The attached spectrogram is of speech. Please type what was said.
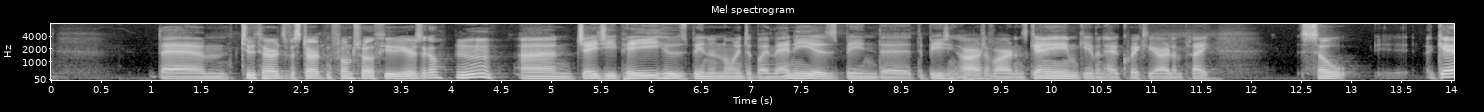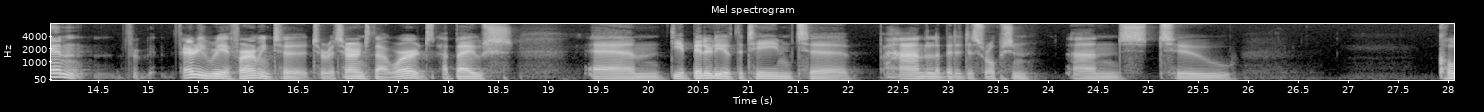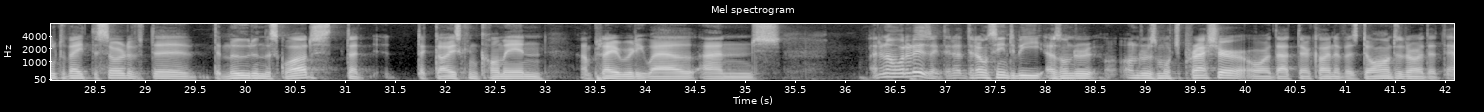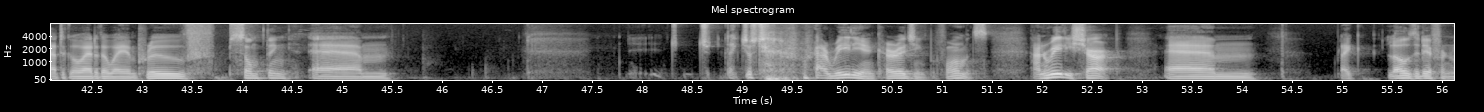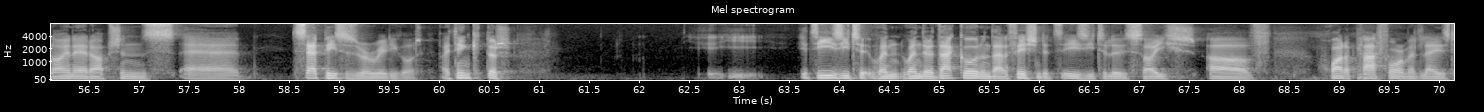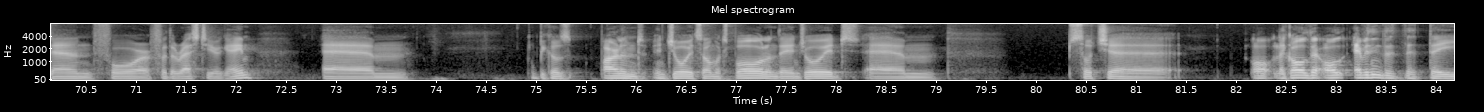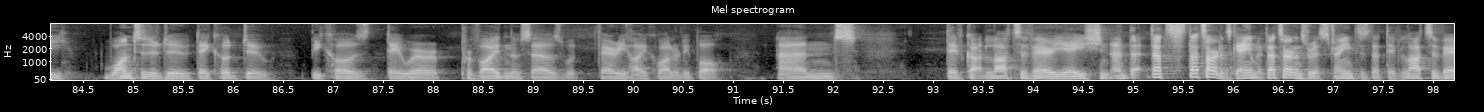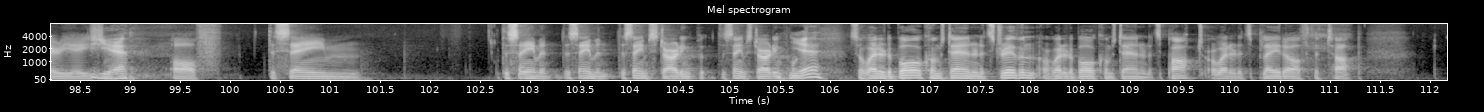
um, two thirds of a starting front row a few years ago. Mm. And JGP, who's been anointed by many as being the, the beating heart of Ireland's game, given how quickly Ireland play. So, again, f- very reaffirming to to return to that word about um, the ability of the team to handle a bit of disruption and to cultivate the sort of the the mood in the squad that that guys can come in and play really well and I don't know what it is like they don't, they don't seem to be as under under as much pressure or that they're kind of as daunted or that they had to go out of their way and prove something um like just a really encouraging performance and really sharp. Um, like loads of different line out options. Uh, set pieces were really good. I think that it's easy to when when they're that good and that efficient, it's easy to lose sight of what a platform it lays down for for the rest of your game. Um, because Ireland enjoyed so much ball and they enjoyed um, such a all, like all the all everything that, that they wanted to do they could do because they were providing themselves with very high quality ball and they've got lots of variation and that, that's that's Ireland's game like that's Ireland's real strength is that they've lots of variation Yeah. of the same the same and the same and the same starting the same starting point. Yeah. So whether the ball comes down and it's driven, or whether the ball comes down and it's popped, or whether it's played off the top,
